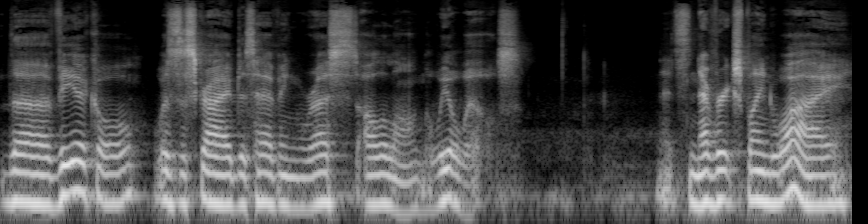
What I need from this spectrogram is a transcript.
The vehicle was described as having rust all along the wheel wells. It's never explained why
